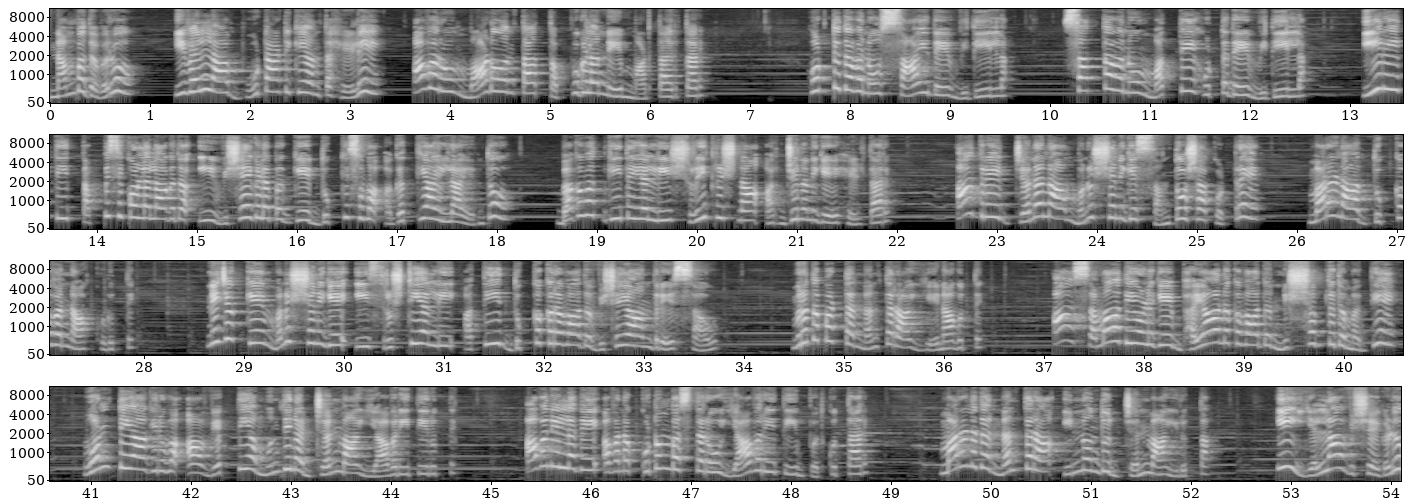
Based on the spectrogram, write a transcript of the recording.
ನಂಬದವರು ಇವೆಲ್ಲ ಬೂಟಾಟಿಕೆ ಅಂತ ಹೇಳಿ ಅವರು ಮಾಡುವಂತ ತಪ್ಪುಗಳನ್ನೇ ಮಾಡ್ತಾ ಇರ್ತಾರೆ. ಹುಟ್ಟಿದವನು ಸಾಯದೆ ವಿಧಿಯಿಲ್ಲ. ಸತ್ತವನು ಮತ್ತೆ ಹುಟ್ಟದೆ ವಿಧಿಯಿಲ್ಲ. ಈ ರೀತಿ ತಪ್ಪಿಸಿಕೊಳ್ಳಲಾಗದ ಈ ವಿಷಯಗಳ ಬಗ್ಗೆ ದುಃಖಿಸುವ ಅಗತ್ಯ ಇಲ್ಲ ಎಂದು ಭಗವದ್ಗೀತೆಯಲ್ಲಿ ಶ್ರೀಕೃಷ್ಣ ಅರ್ಜುನನಿಗೆ ಹೇಳ್ತಾರೆ. ಆದ್ರೆ ಜನನ ಮನುಷ್ಯನಿಗೆ ಸಂತೋಷ ಕೊಟ್ರೆ ಮರಣ ದುಃಖವನ್ನ ಕೊಡುತ್ತೆ. ನಿಜಕ್ಕೆ ಮನುಷ್ಯನಿಗೆ ಈ ಸೃಷ್ಟಿಯಲ್ಲಿ ಅತಿ ದುಃಖಕರವಾದ ವಿಷಯ ಅಂದ್ರೆ ಸಾವು. ಮೃತಪಟ್ಟ ನಂತರ ಏನಾಗುತ್ತೆ? ಸಮಾಧಿಯೊಳಗೆ ಭಯಾನಕವಾದ ನಿಶ್ಶಬ್ದದ ಮಧ್ಯೆ ಒಂಟಿಯಾಗಿರುವ ಆ ವ್ಯಕ್ತಿಯ ಮುಂದಿನ ಜನ್ಮ ಯಾವ ರೀತಿ ಇರುತ್ತೆ? ಅವನಿಲ್ಲದೆ ಅವನ ಕುಟುಂಬಸ್ಥರು ಯಾವ ರೀತಿ ಬದುಕುತ್ತಾರೆ? ಮರಣದ ನಂತರ ಇನ್ನೊಂದು ಜನ್ಮ ಇರುತ್ತಾ? ಈ ಎಲ್ಲಾ ವಿಷಯಗಳು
